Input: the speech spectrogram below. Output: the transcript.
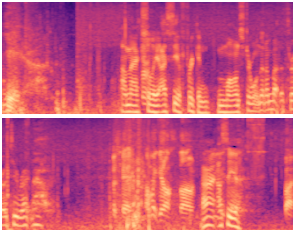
Yeah. I'm actually, I see a freaking monster one that I'm about to throw to right now. Okay, I'm gonna get off the phone. All right, I'll see you. Bye.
